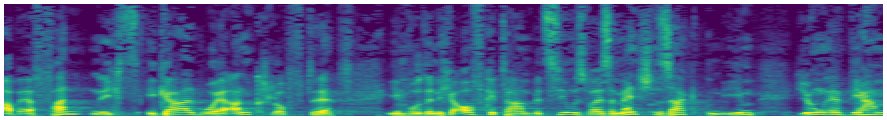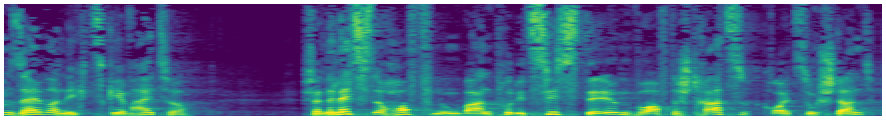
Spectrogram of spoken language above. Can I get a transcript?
aber er fand nichts, egal wo er anklopfte. Ihm wurde nicht aufgetan, beziehungsweise Menschen sagten ihm, Junge, wir haben selber nichts, geh weiter. Seine letzte Hoffnung war ein Polizist, der irgendwo auf der Straßenkreuzung stand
